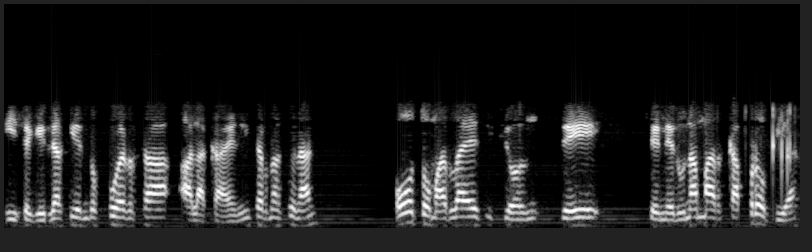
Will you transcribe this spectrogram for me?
y seguirle haciendo fuerza a la cadena internacional o tomar la decisión de tener una marca propia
